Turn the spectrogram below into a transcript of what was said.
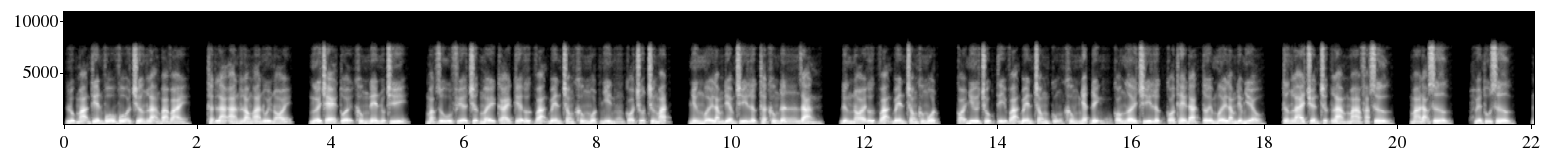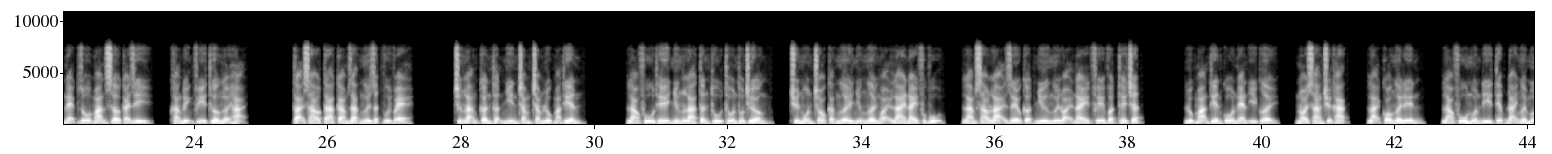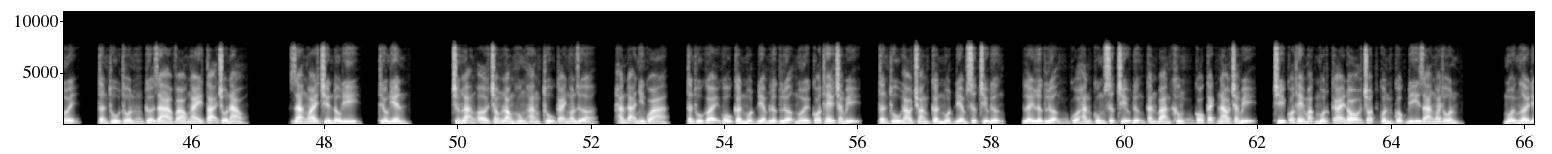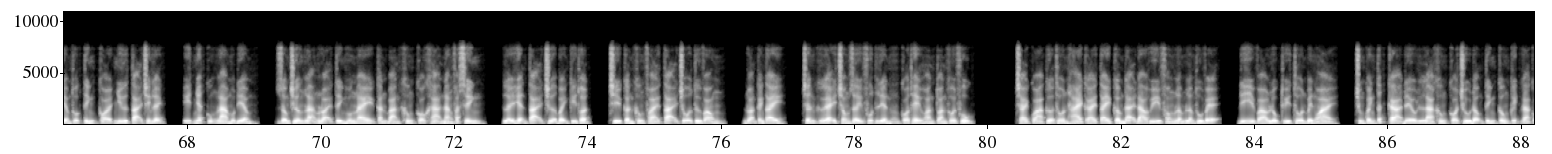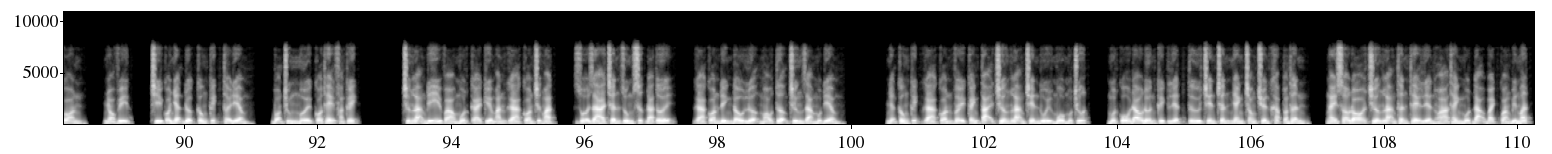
Lục mạn thiên vô vô trương lãng bả vai, thật là an lòng an ủi nói, người trẻ tuổi không nên nụ trí, mặc dù phía trước mấy cái kia ước vạn bên trong không một nhìn có chút trứng mắt, nhưng 15 điểm trí lực thật không đơn giản, đừng nói ước vạn bên trong không một, coi như chục tỷ vạn bên trong cũng không nhất định có người trí lực có thể đạt tới 15 điểm nhiều, tương lai chuyển chức làm ma pháp sư, ma đạo sư, huyễn thu sư, nẹt rồ mạn sở cái gì, khẳng định phi thường lợi hại. Tại sao ta cảm giác ngươi rất vui vẻ? Trương Lãng cẩn thận nhìn chằm chằm Lục Mạn Thiên. Lão phu thế nhưng là tân thủ thôn thôn trưởng, chuyên môn cho các ngươi những người ngoại lai này phục vụ, làm sao lại dễ cợt như ngươi loại này phế vật thể chất. Lục Mạn Thiên cố nén ý cười, nói sang chuyện khác, lại có người đến, lão phu muốn đi tiếp đãi người mới, tân thủ thôn cửa ra vào ngay tại chỗ nào. Ra ngoài chiến đấu đi, thiếu niên. Trương Lãng ở trong lòng hung hăng thụ cái ngón giữa, hắn đã nhìn qua, tân thủ gậy gỗ cần một điểm lực lượng mới có thể trang bị, tân thủ áo choàng cần một điểm sức chịu đựng, lấy lực lượng của hắn cùng sức chịu đựng căn bản không có cách nào trang bị, chỉ có thể mặc một cái đỏ chót quần cộc đi ra ngoài thôn. Mỗi người điểm thuộc tính coi như tại trên lệnh, ít nhất cũng là một điểm, giống Trương Lãng loại tình huống này căn bản không có khả năng phát sinh, lấy hiện tại chữa bệnh kỹ thuật, chỉ cần không phải tại chỗ tử vong, đoạn cánh tay, chân gãy trong giây phút liền có thể hoàn toàn khôi phục. Trải qua cửa thôn hai cái tay cầm đại đao huy phong lấm lấm thủ vệ, đi vào lục thủy thôn bên ngoài, chung quanh tất cả đều là không có chủ động tính công kích gà con, nhỏ vịt, chỉ có nhận được công kích thời điểm, bọn chúng mới có thể phản kích. Trương Lãng đi vào một cái kiếm ăn gà con trước mặt, duỗi ra chân dùng sức đá tới, gà con đỉnh đầu lượng máu tượng trưng giảm một điểm. Nhận công kích gà con vẫy cánh tại Trương Lãng trên đùi mổ một chút, một cỗ đau đớn kịch liệt từ trên chân nhanh chóng truyền khắp toàn thân, ngay sau đó Trương Lãng thân thể liền hóa thành một đạo bạch quang biến mất.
